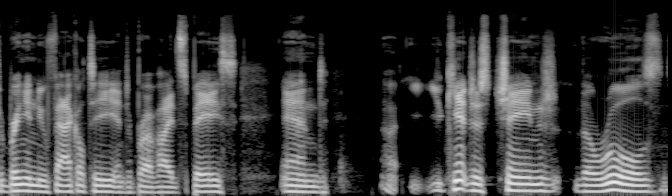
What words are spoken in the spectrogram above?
to bring in new faculty and to provide space, and uh, you can't just change the rules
